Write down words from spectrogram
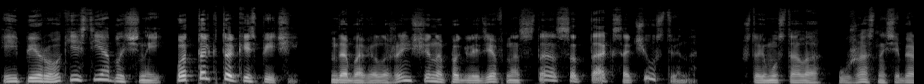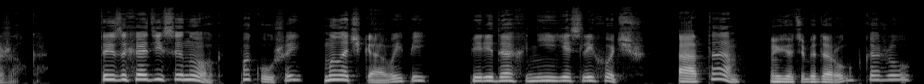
«И пирог есть яблочный, вот только-только из печи», добавила женщина, поглядев на Стаса так сочувственно, что ему стало ужасно себя жалко. Ты заходи, сынок, покушай, молочка выпей, передохни, если хочешь. А там я тебе дорогу покажу.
